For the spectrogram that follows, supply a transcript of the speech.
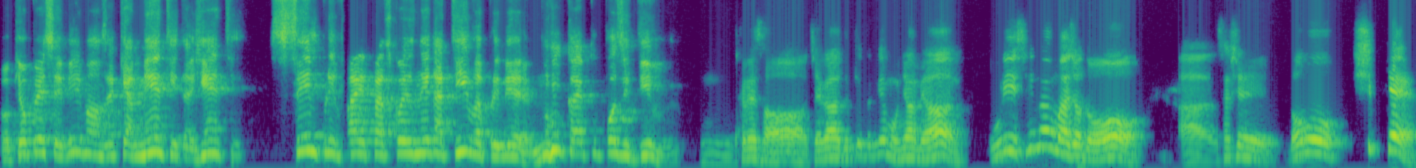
O que eu percebi, irmãos, é que a mente da gente sempre vai para as coisas negativas primeiro, nunca é para o positivo. 음, 그래서 제가 느꼈던 게 뭐냐면 우리 생각마저도 아, 사실 너무 쉽게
